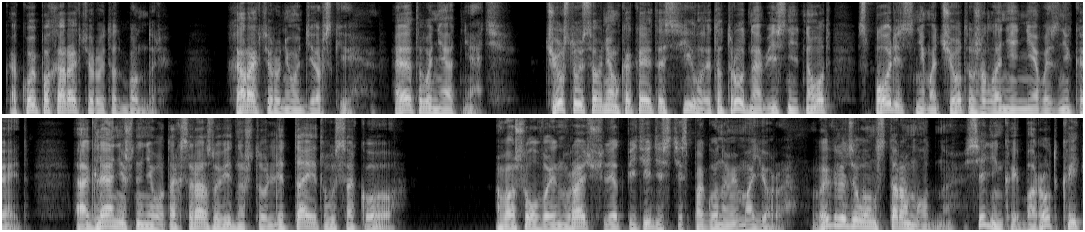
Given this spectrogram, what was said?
Какой по характеру этот бондарь? Характер у него дерзкий. Этого не отнять. Чувствуется в нем какая-то сила, это трудно объяснить, но вот спорить с ним отчета желания не возникает. А глянешь на него, так сразу видно, что летает высоко. Вошел военврач лет 50 с погонами майора. Выглядел он старомодно, седенькой бородкой,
